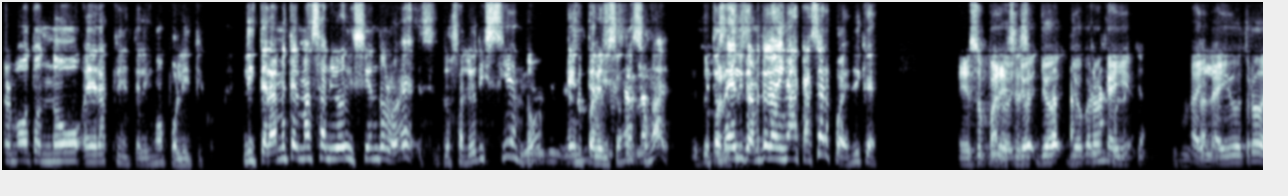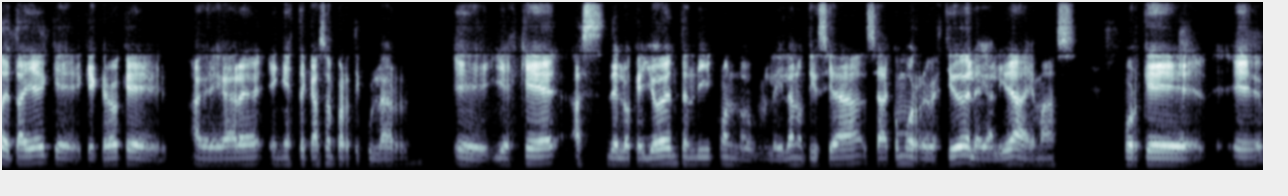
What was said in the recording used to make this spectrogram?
el voto no era clientelismo político. Literalmente el man salió diciéndolo, lo salió diciendo en televisión nacional. Entonces literalmente no hay nada que hacer, pues. Dije, eso parece. Yo, yo, yo, creo que hay, hay, otro detalle que, que, creo que agregar eh, en este caso en particular, eh, y es que de lo que yo entendí cuando leí la noticia, se ha como revestido de legalidad además, porque eh,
